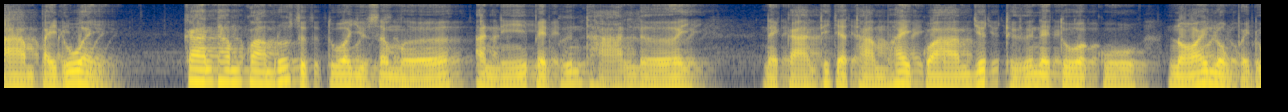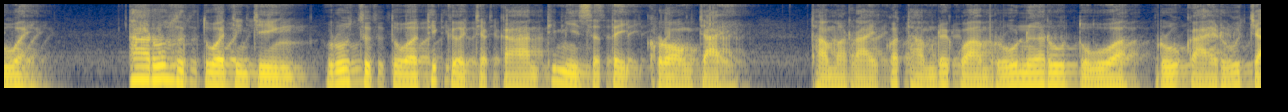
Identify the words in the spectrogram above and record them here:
ตามไปด้วย การทำความรู้สึกตัวอยู่เสมอ อันนี้เป็นพื้นฐานเลย ในการที่จะทำให้ความยึดถือในตัวกูน้อยลงไปด้วย ถ้ารู้สึกตัวจริง ๆ รู้สึกตัวที่เกิดจากการที่มีสติครองใจทำอะไรก็ทำด้วยความรู้เนื้อรู้ตัว รู้กายรู้ใจ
